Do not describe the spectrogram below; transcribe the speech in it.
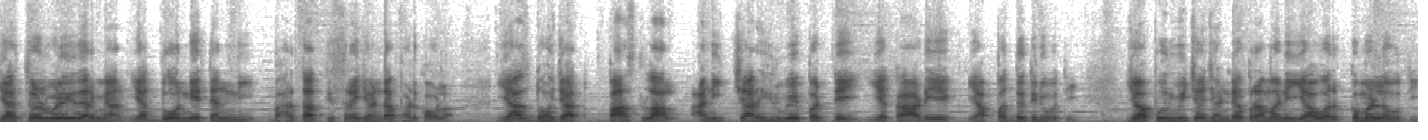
या चळवळीदरम्यान या दोन नेत्यांनी भारतात तिसरा झेंडा फडकावला. याच ध्वजात पाच लाल आणि चार हिरवे पट्टे एका आड एक या पद्धतीने होते. यापूर्वीच्या झेंड्याप्रमाणे यावर कमळ नव्हती.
